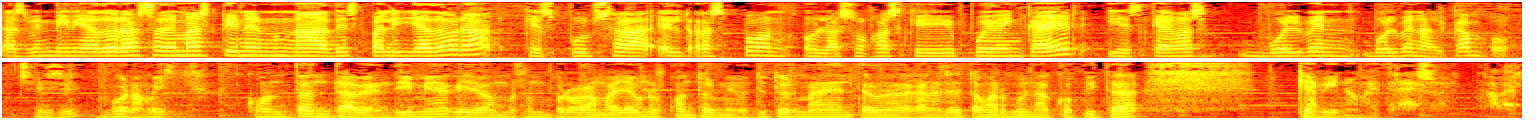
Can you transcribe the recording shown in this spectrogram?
Las vendimiadoras además tienen una despalilladora que expulsa el raspón o las hojas que pueden caer y es que además vuelven, vuelven al campo. Sí, sí. Bueno, a mí con tanta vendimia que llevamos un programa ya unos cuantos minutitos me han entrado unas ganas de tomarme una copita. ¿Qué vino me traes hoy? A ver.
